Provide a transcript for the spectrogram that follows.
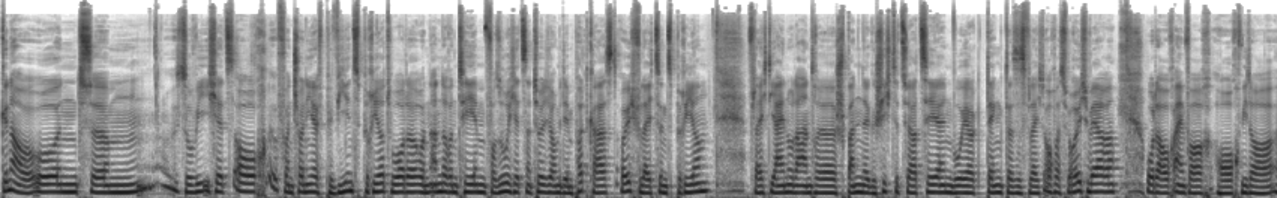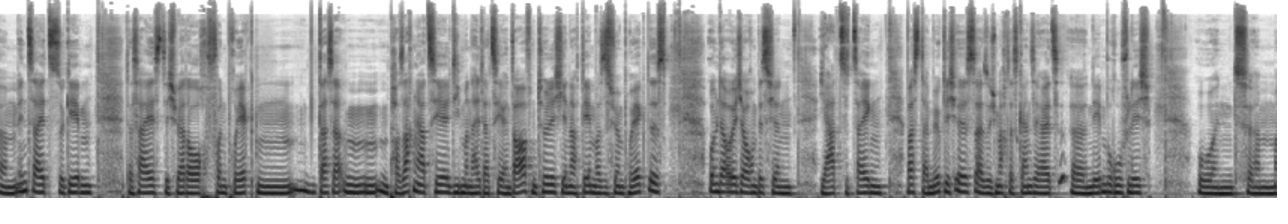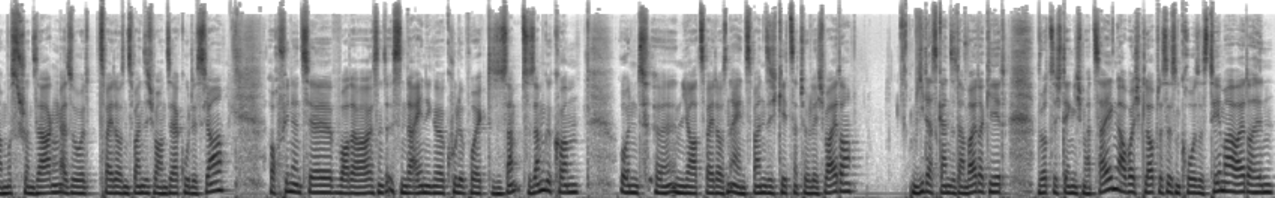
Genau, und ähm, so wie ich jetzt auch von Johnny FPV inspiriert wurde und anderen Themen, versuche ich jetzt natürlich auch mit dem Podcast euch vielleicht zu inspirieren, vielleicht die ein oder andere spannende Geschichte zu erzählen, wo ihr denkt, dass es vielleicht auch was für euch wäre oder auch einfach auch wieder ähm, Insights zu geben. Das heißt, ich werde auch von Projekten das, äh, ein paar Sachen erzählen, die man halt erzählen darf, natürlich je nachdem, was es für ein Projekt ist, um da euch auch ein bisschen ja zu zeigen, was da möglich ist ist. Also ich mache das Ganze halt äh, nebenberuflich und ähm, man muss schon sagen, also 2020 war ein sehr gutes Jahr. Auch finanziell war da, sind, sind da einige coole Projekte zusammen, zusammengekommen. Und äh, im Jahr 2021 geht es natürlich weiter. Wie das Ganze dann weitergeht, wird sich, denke ich mal, zeigen. Aber ich glaube, das ist ein großes Thema weiterhin.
